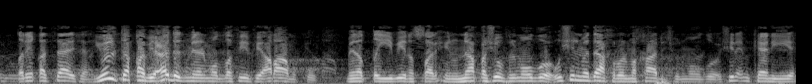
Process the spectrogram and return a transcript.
الطريقة الثالثة يلتقى بعدد من الموظفين في أرامكو من الطيبين الصالحين يناقشون في الموضوع. وش المداخل والمخارج في الموضوع؟ وش الإمكانية؟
